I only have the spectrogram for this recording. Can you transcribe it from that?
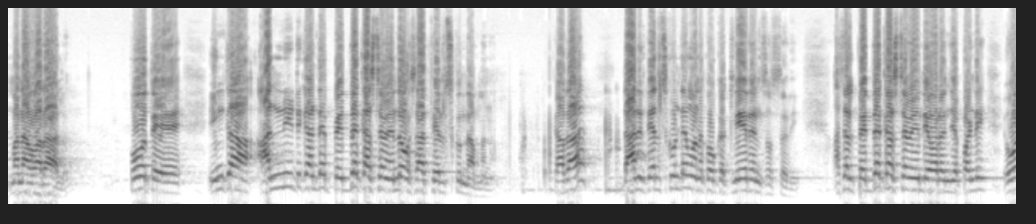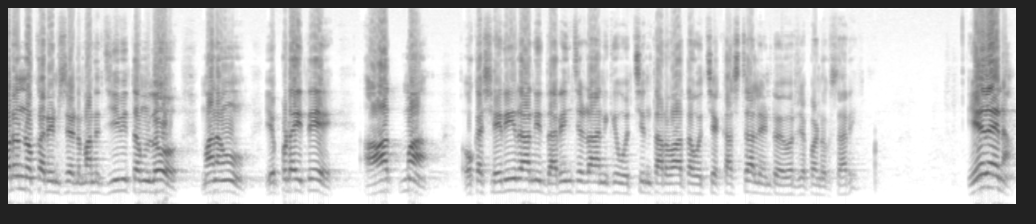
మన వరాలు. పోతే ఇంకా అన్నిటికంటే పెద్ద కష్టం ఏందో ఒకసారి తెలుసుకుందాం మనం. కదా? దాన్ని తెలుసుకుంటే మనకు ఒక క్లియరెన్స్ వస్తుంది. అసలు పెద్ద కష్టం ఏంది ఎవరని చెప్పండి? ఎవరన్నా ఒక ఇన్సిడెంట్ మన జీవితంలో మనము ఎప్పుడైతే ఆత్మ ఒక శరీరాన్ని ధరించడానికి వచ్చిన తర్వాత వచ్చే కష్టాలు ఏంటో ఎవరు చెప్పండి ఒకసారి? ఏదైనా.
